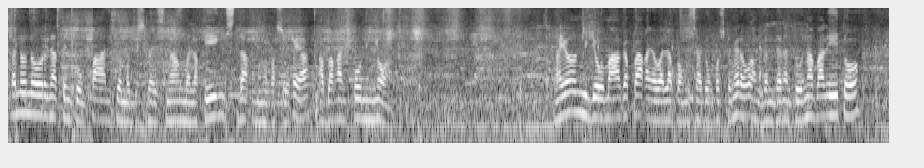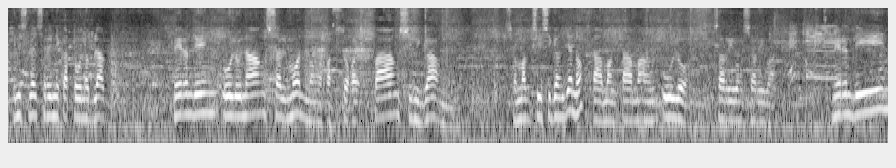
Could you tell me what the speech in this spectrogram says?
Panonoodin natin kung paano siya mag-slice ng malaking isda mga kasuke ha. Abangan po ninyo ha. Ngayon, medyo maaga pa kaya wala pang masyadong customer. Oh, ang ganda ng tuna. Bali ito, in-slice rin ni Katuna Vlog. Meron din ulo ng salmon mga kasuke. Pang sinigang. Sa magsisigang dyan, no? tamang-tama ang ulo. Sariwang-sariwa. Meron din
